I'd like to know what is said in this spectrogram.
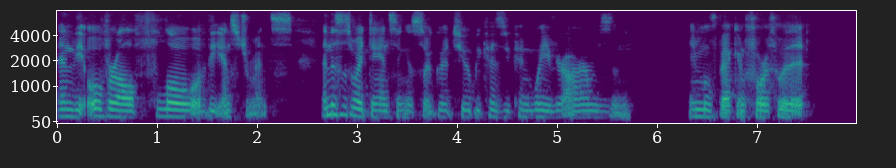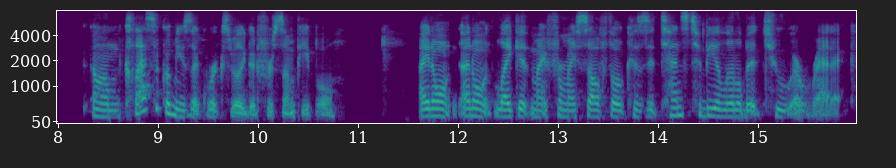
and the overall flow of the instruments. And this is why dancing is so good too, because you can wave your arms and, and move back and forth with it. Um, classical music works really good for some people. I don't I don't like it my for myself though because it tends to be a little bit too erratic.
